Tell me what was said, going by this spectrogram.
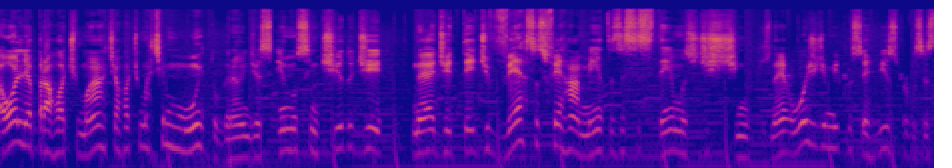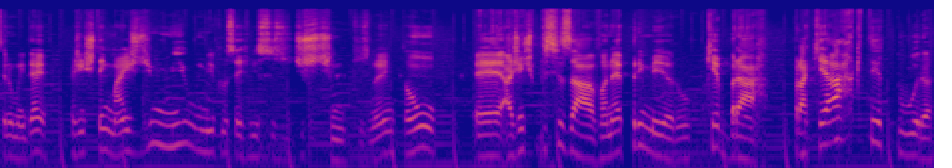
olha para a Hotmart, a Hotmart é muito grande, assim, no sentido de, né, de ter diversas ferramentas e sistemas distintos, né? Hoje de microserviços, para vocês terem uma ideia, a gente tem mais de mil microserviços distintos, né? Então, é, a gente precisava, né, primeiro, quebrar para que a arquitetura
